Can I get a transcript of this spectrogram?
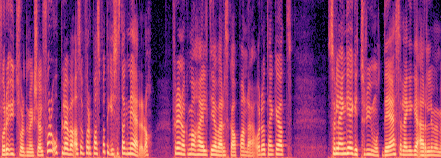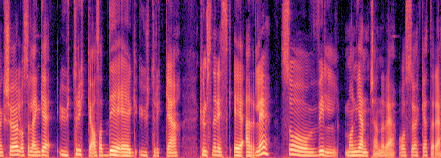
for å utfordre meg sjøl, for å oppleve, altså for å passe på at jeg ikke stagnerer, da. For det er noe med å hele tida være skapende. Og da tenker jeg at så lenge jeg er tru mot det, så lenge jeg er ærlig med meg sjøl, og så lenge uttrykket, altså det jeg uttrykker kunstnerisk, er ærlig, så vil man gjenkjenne det og søke etter det.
